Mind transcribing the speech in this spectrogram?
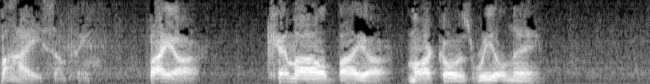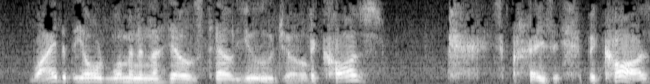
buy something? Bayar. Kemal Bayar. Marco's real name. Why did the old woman in the hills tell you, Joe? Because. Crazy. Because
